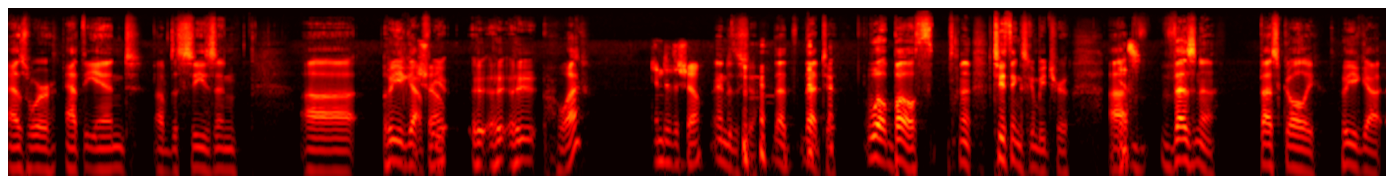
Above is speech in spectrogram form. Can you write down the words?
as we're at the end of the season. Uh, who you got for Show? you? Who, who, who, what? End of the show. End of the show. that that too. Well, both. Two things can be true. Uh, Yes. Vezina, best goalie. Who you got?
